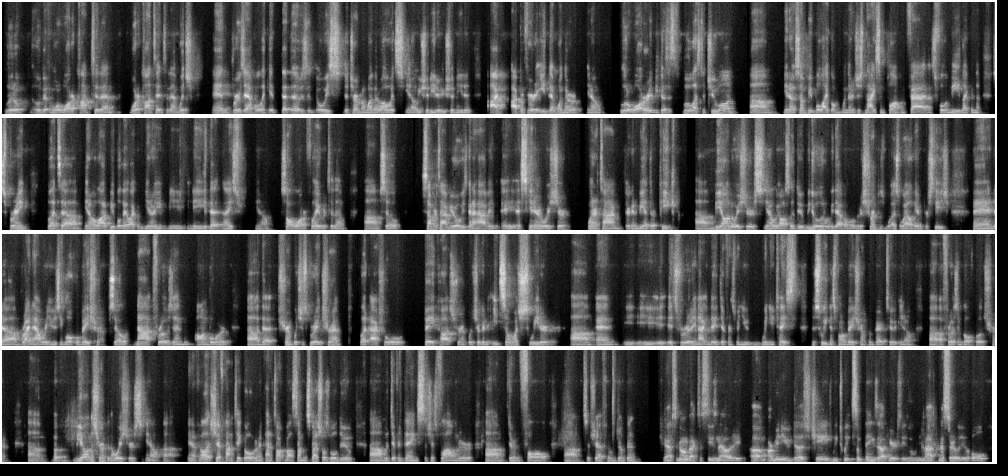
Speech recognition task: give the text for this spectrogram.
little a little bit more water content to them, water content to them, which and for example, like it that doesn't always determine whether oh it's you know you should eat it or you shouldn't eat it. I I prefer to eat them when they're you know a little watery because it's a little less to chew on. Um, you know, some people like them when they're just nice and plump and fat and it's full of meat, like in the spring. But uh, you know, a lot of people they like them. You know, you you, you get that nice you know saltwater flavor to them. Um, so Summertime, you're always going to have a, a, a skinnier oyster. Wintertime, they're going to be at their peak. Uh, beyond oysters, you know, we also do we do a little we have a little bit of shrimp as, as well here at Prestige, and uh, right now we're using local bay shrimp, so not frozen on board uh, that shrimp, which is great shrimp, but actual bay cod shrimp, which are going to eat so much sweeter, um, and it's really night and day difference when you when you taste the sweetness from a bay shrimp compared to you know uh, a frozen Gulf boat shrimp. Um, but beyond the shrimp and the oysters, you know, uh, you know, if I'll let Chef kind of take over and kind of talk about some of the specials we'll do um, with different things such as flounder um, during the fall. Um, so, Chef, you jump in? Yeah, so going back to seasonality, um, our menu does change. We tweak some things out here seasonally, not necessarily a whole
